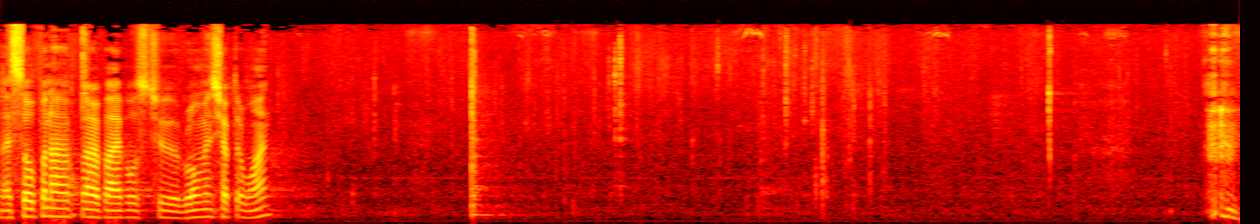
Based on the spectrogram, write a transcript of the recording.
Let's open up our Bibles to Romans chapter 1.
